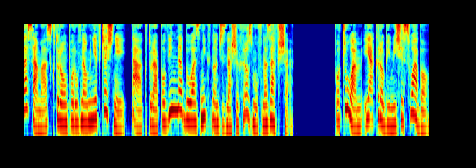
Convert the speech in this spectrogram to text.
Ta sama, z którą porównał mnie wcześniej, ta, która powinna była zniknąć z naszych rozmów na zawsze. Poczułam, jak robi mi się słabo.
